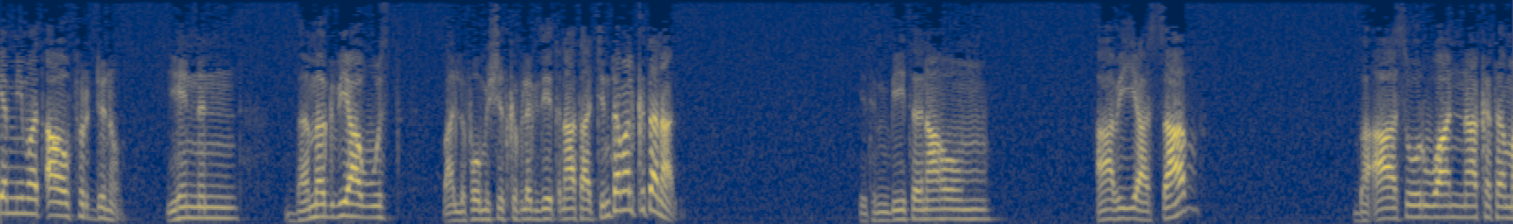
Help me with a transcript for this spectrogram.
የሚመጣው ፍርድ ነው። ይህንን በመግቢያው ውስጥ ባለፈው ምሽት ክፍለ ጊዜ ጥናታችን ተመልክተናል። የትንቢተ ናሆም አብይ ሐሳብ በአሶር ዋና ከተማ።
